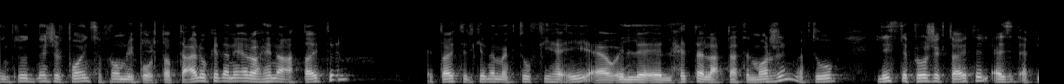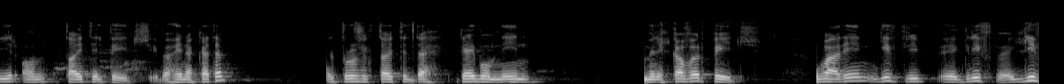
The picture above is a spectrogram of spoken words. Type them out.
Include major points from report. طب تعالوا كده نقرا هنا على ال title ال title كده مكتوب فيها إيه؟ أو ال- الحتة اللي بتاعت ال margin مكتوب list project title as it appear on title page. يبقى هنا كتب ال project title ده جايبه منين؟ من ال cover page وبعدين give brief give give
